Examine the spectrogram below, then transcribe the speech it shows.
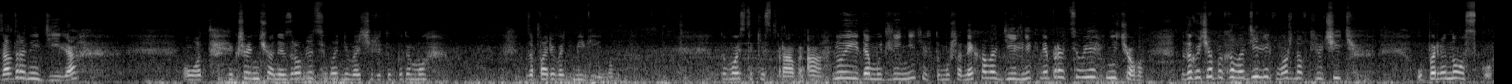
Завтра неділя. От, якщо нічого не зроблять сьогодні ввечері, то будемо запарювати мівіну. Тому ось такі справи. А, ну і йдемо удлінитель, тому що не холодильник не працює, нічого. Ну то хоча б холодильник можна включити у переноску.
